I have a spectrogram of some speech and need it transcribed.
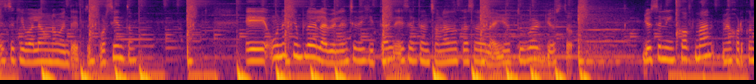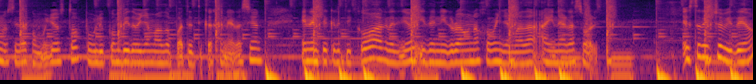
Esto equivale a un 93%. Eh, un ejemplo de la violencia digital es el tan sonado caso de la youtuber Justop. Jocelyn Hoffman, mejor conocida como Justop, publicó un video llamado Patética Generación, en el que criticó, agredió y denigró a una joven llamada Ainara Suárez. Este dicho video,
